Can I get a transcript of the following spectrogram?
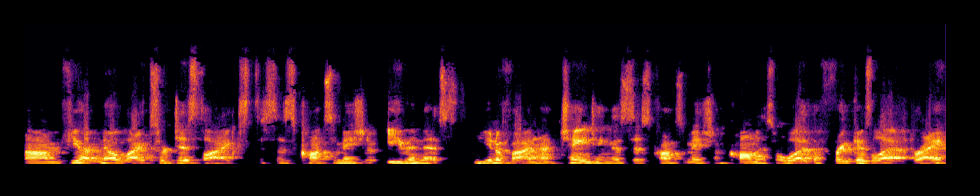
Um, if you have no likes or dislikes, this is consummation of evenness. Unifying and changing. This is consummation of calmness. Well, what the freak is left, right?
